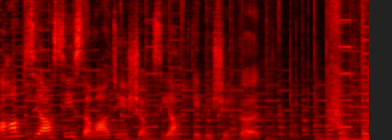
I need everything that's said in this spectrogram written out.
अहम सियासी, समाजी शख्सियात की भी शिरकत।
